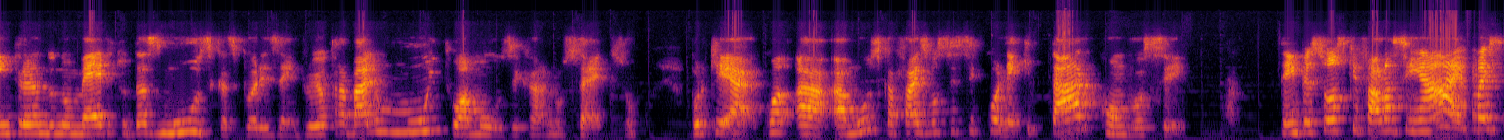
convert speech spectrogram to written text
entrando no mérito das músicas, por exemplo, eu trabalho muito a música no sexo, porque a, a, a música faz você se conectar com você. Tem pessoas que falam assim, ah, mas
